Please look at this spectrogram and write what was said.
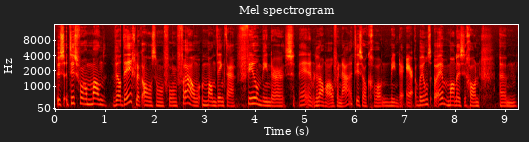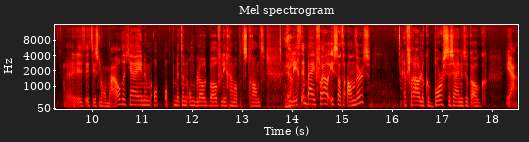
Dus het is voor een man wel degelijk anders dan voor een vrouw. Een man denkt daar veel minder eh, lang over na. Het is ook gewoon minder erg. Bij ons, eh, man is gewoon, um, het, het, is normaal dat jij in een, op, op, met een ontbloot bovenlichaam op het strand ja. ligt. En bij een vrouw is dat anders. En vrouwelijke borsten zijn natuurlijk ook ja,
